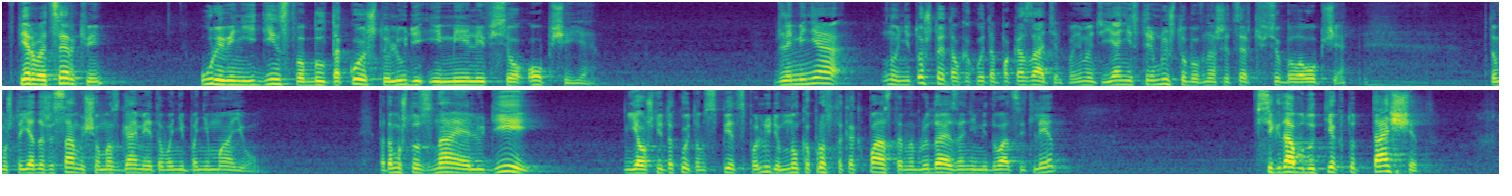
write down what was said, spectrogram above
В первой церкви уровень единства был такой, что люди имели все общее. Для меня, ну не то, что это какой-то показатель, понимаете, я не стремлюсь, чтобы в нашей церкви все было общее. Потому что я даже сам еще мозгами этого не понимаю. Потому что зная людей, я уж не такой там спец по людям, но просто как пастор, наблюдая за ними 20 лет, всегда будут те, кто тащит,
